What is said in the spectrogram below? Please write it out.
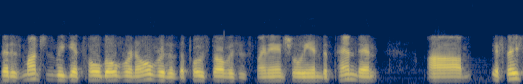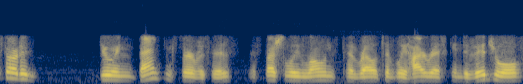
that as much as we get told over and over that the post office is financially independent, um, if they started doing banking services, especially loans to relatively high-risk individuals,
